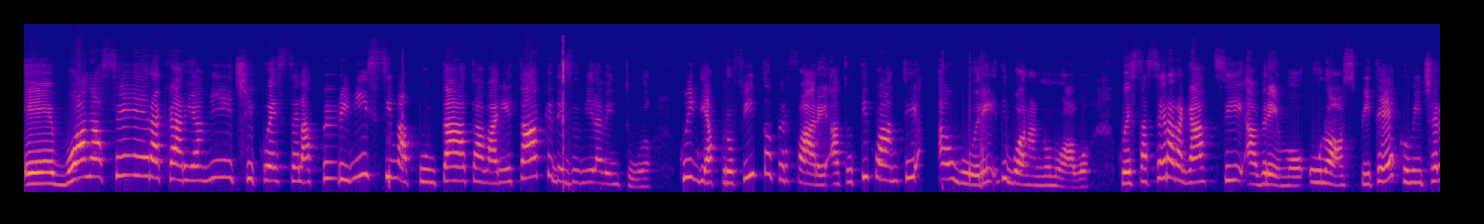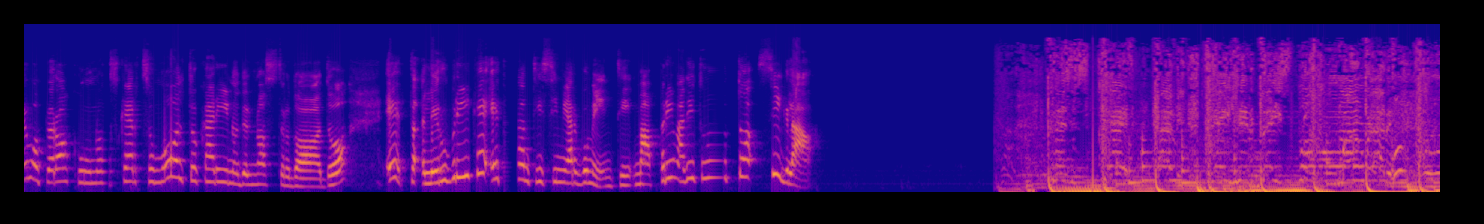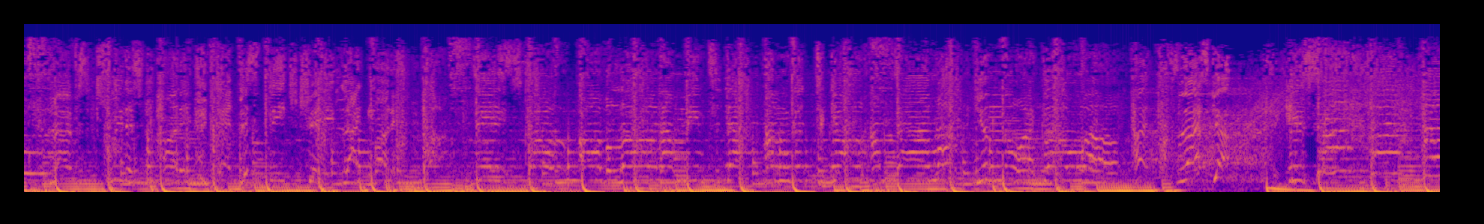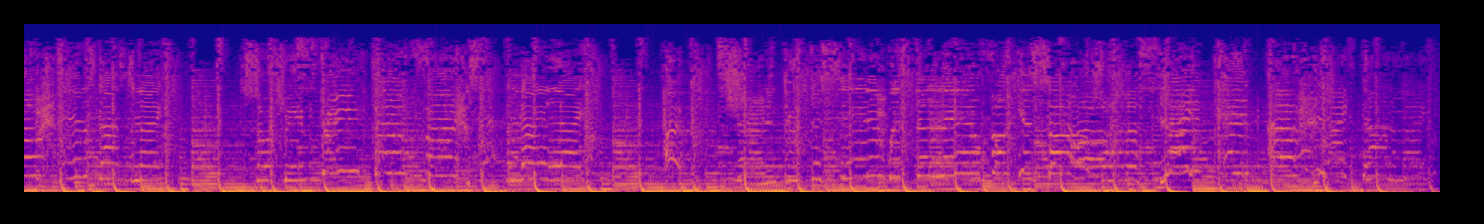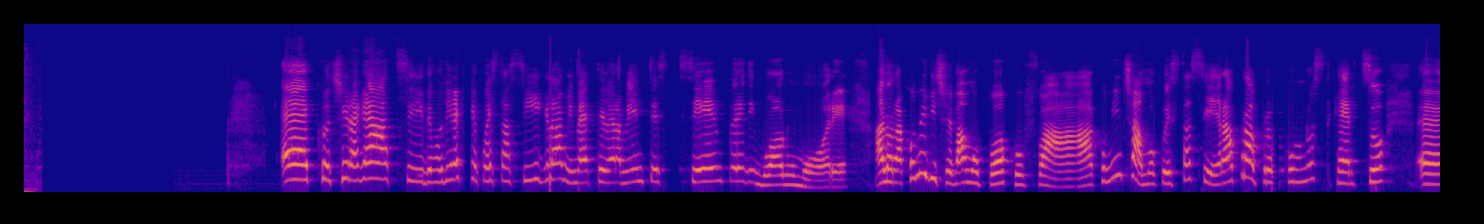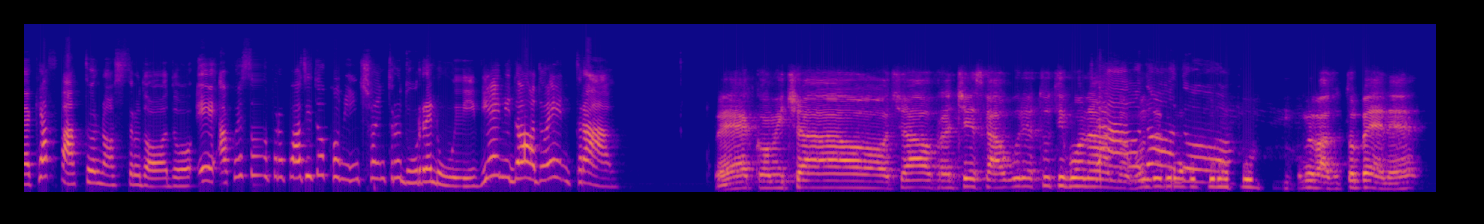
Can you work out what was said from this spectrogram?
E buonasera cari amici, questa è la primissima puntata Varietac del 2021, quindi approfitto per fare a tutti quanti auguri di buon anno nuovo. Questa sera ragazzi avremo un ospite, cominceremo però con uno scherzo molto carino del nostro Dodo, e t- le rubriche e tantissimi argomenti, ma prima di tutto sigla! this honey. Yeah, this beach treated like money. Eccoci ragazzi, devo dire che questa sigla mi mette veramente sempre di buon umore. Allora, come dicevamo poco fa, cominciamo questa sera proprio con uno scherzo eh, che ha fatto il nostro Dodo e a questo proposito comincio a introdurre lui. Vieni Dodo, entra! Eccomi, ciao, ciao Francesca, auguri a tutti, buon Ciao, anno, buon 2021 Dodo. a tutti. Come va? Tutto bene?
